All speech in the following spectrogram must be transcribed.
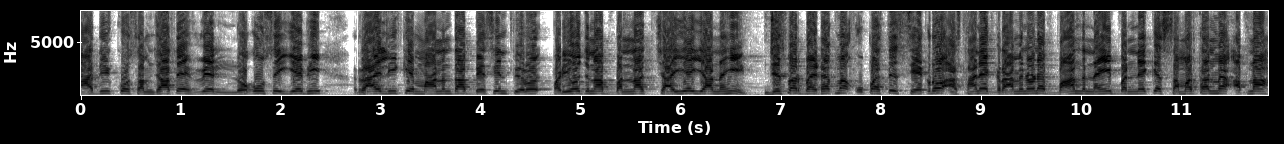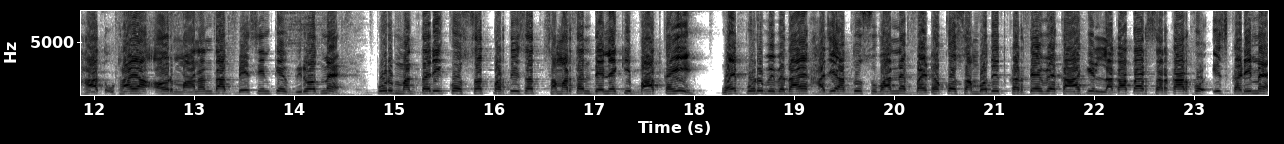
आदि को समझाते हुए लोगों से ये भी राय ली के मानंदा बेसिन परियोजना बनना चाहिए या नहीं, जिस पर बैठक में उपस्थित सैकड़ों स्थानीय ग्रामीणों ने बाँध नहीं बनने के समर्थन में अपना हाथ उठाया और मानंदा बेसिन के विरोध में पूर्व मंत्री को शत प्रतिशत समर्थन देने की बात कही। वहीं पूर्व विधायक हाजी अब्दुल सुबहान ने बैठक को संबोधित करते हुए कहा कि लगातार सरकार को इस कड़ी में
